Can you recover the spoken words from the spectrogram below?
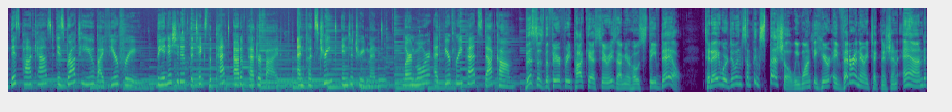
This podcast is brought to you by Fear Free, the initiative that takes the pet out of petrified and puts treat into treatment. Learn more at fearfreepets.com. This is the Fear Free podcast series. I'm your host, Steve Dale. Today, we're doing something special. We want to hear a veterinary technician and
